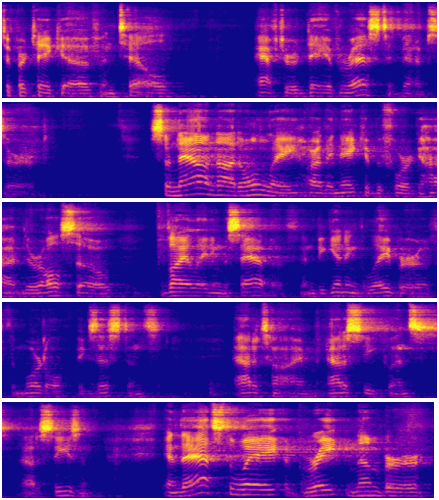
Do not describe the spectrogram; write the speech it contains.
to partake of until after a day of rest had been observed. So now, not only are they naked before God, they're also violating the Sabbath and beginning the labor of the mortal existence out of time, out of sequence, out of season. And that's the way a great number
